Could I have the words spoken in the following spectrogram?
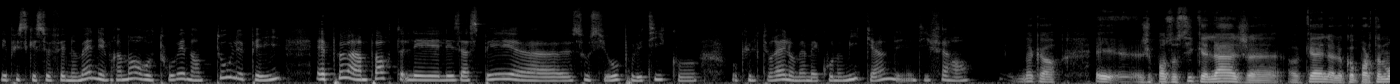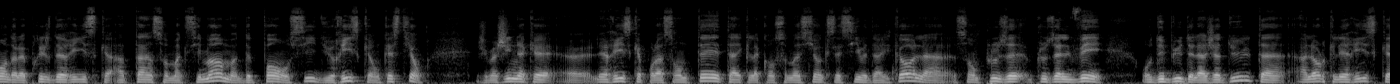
et puisque ce phénomène est vraiment retrouvé dans tous les pays, et peu importe les, aspects euh, sociaux, politiques ou, culturels ou même économiques hein, différents. D'accord. Et euh, je pense aussi que l'âge euh, auquel le comportement de la prise de risque atteint son maximum dépend aussi du risque en question. J'imagine que euh, les risques pour la santé, tels que la consommation excessive d'alcool, sont plus, plus élevés au début de l'âge adulte, alors que les risques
